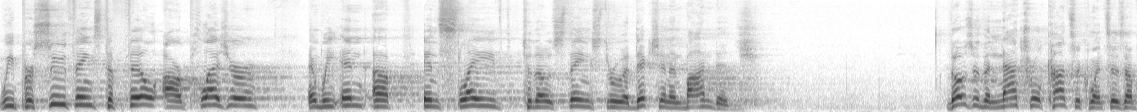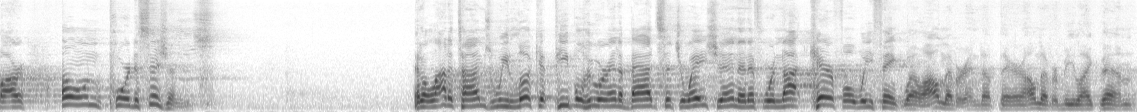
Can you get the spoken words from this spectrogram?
we pursue things to fill our pleasure, and we end up enslaved to those things through addiction and bondage. Those are the natural consequences of our own poor decisions. And a lot of times we look at people who are in a bad situation, and if we're not careful, we think, well, I'll never end up there. I'll never be like them.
